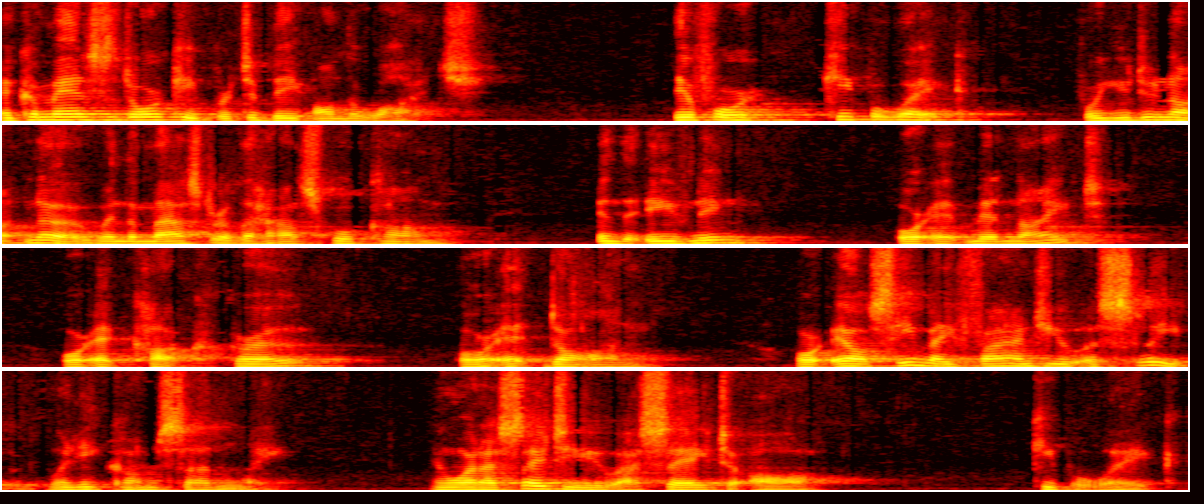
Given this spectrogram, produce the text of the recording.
and commands the doorkeeper to be on the watch. Therefore, keep awake, for you do not know when the master of the house will come in the evening, or at midnight, or at cockcrow, or at dawn, or else he may find you asleep when he comes suddenly. And what I say to you, I say to all keep awake.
